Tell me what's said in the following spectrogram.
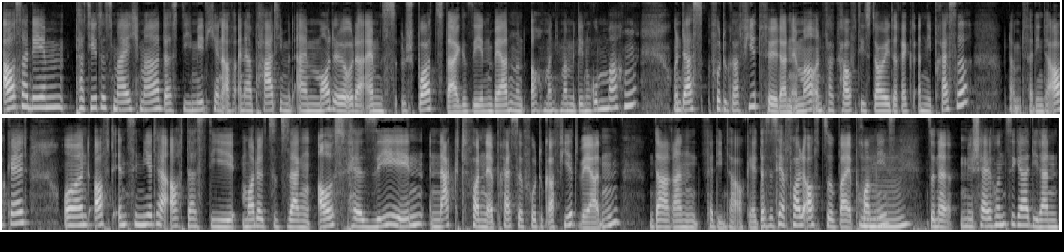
Außerdem passiert es manchmal, dass die Mädchen auf einer Party mit einem Model oder einem Sportstar gesehen werden und auch manchmal mit denen rummachen. Und das fotografiert Phil dann immer und verkauft die Story direkt an die Presse. Damit verdient er auch Geld. Und oft inszeniert er auch, dass die Models sozusagen aus Versehen nackt von der Presse fotografiert werden. Daran verdient er auch Geld. Das ist ja voll oft so bei Promis. So eine Michelle Hunziger, die dann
